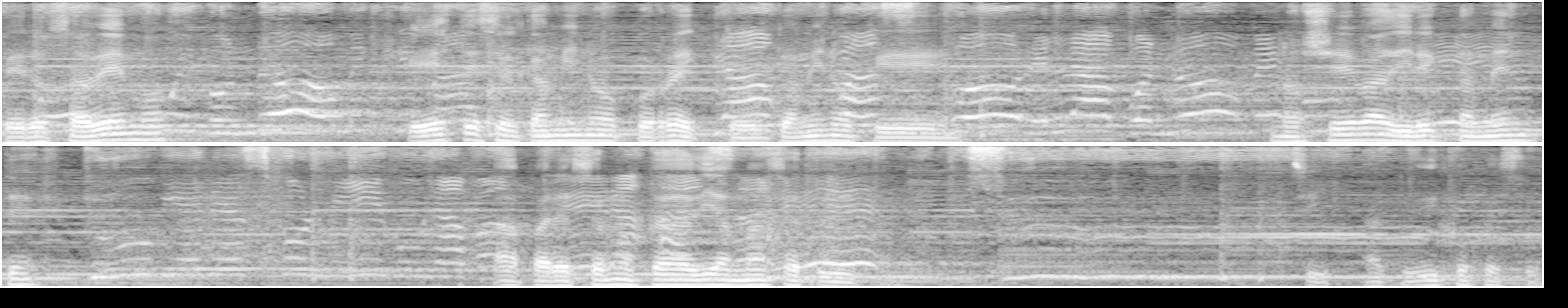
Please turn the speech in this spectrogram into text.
pero sabemos que este es el camino correcto, el camino que nos lleva directamente a parecernos cada día más a tu Hijo. Sí, a tu Hijo Jesús.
